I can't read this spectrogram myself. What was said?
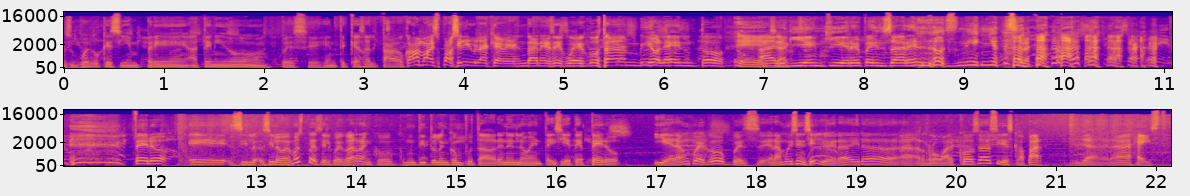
Es un juego que siempre ha tenido pues eh, gente que ha saltado. ¿Cómo es posible que vendan ese juego tan violento? Exacto. ¿Alguien quiere pensar en los niños? pero eh, si, lo, si lo vemos, pues el juego arrancó como un título en computador en el 97, pero... Y era un juego, pues era muy sencillo, era ir a, a robar cosas y escapar. Ya, era haste.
